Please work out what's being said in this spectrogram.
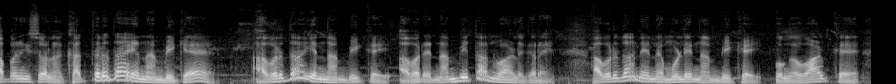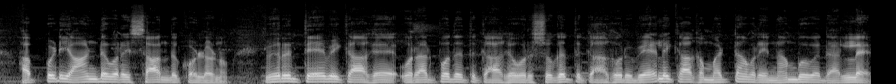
அப்போ நீங்கள் சொல்லலாம் கத்தர் தான் என் நம்பிக்கை அவர் தான் என் நம்பிக்கை அவரை நம்பித்தான் வாழுகிறேன். அவர் தான் என்னை முழு நம்பிக்கை. உங்கள் வாழ்க்கை அப்படி ஆண்டவரை சார்ந்து கொள்ளணும். வெறும் தேவைக்காக ஒரு அற்புதத்துக்காக ஒரு சுகத்துக்காக ஒரு வேலைக்காக மட்டும் அவரை நம்புவது அல்ல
